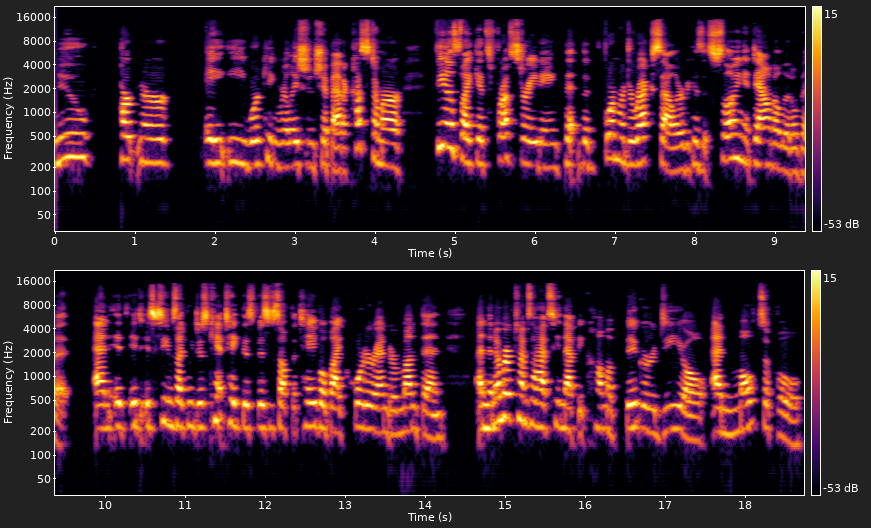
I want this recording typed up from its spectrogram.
new partner AE working relationship at a customer feels like it's frustrating that the former direct seller because it's slowing it down a little bit. And it, it, it seems like we just can't take this business off the table by quarter end or month end. And the number of times I have seen that become a bigger deal and multiple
